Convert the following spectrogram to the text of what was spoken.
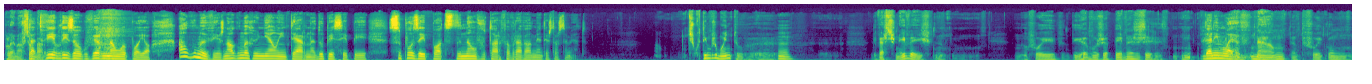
pela nossa Portanto, parte. viabilizam o governo, não o apoiam. Alguma vez, em alguma reunião interna do PCP, se pôs a hipótese de não votar favoravelmente este orçamento? Discutimos muito, uh, hum. diversos níveis. Não foi, digamos, apenas. Uh, de ânimo leve? Não, portanto, foi com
